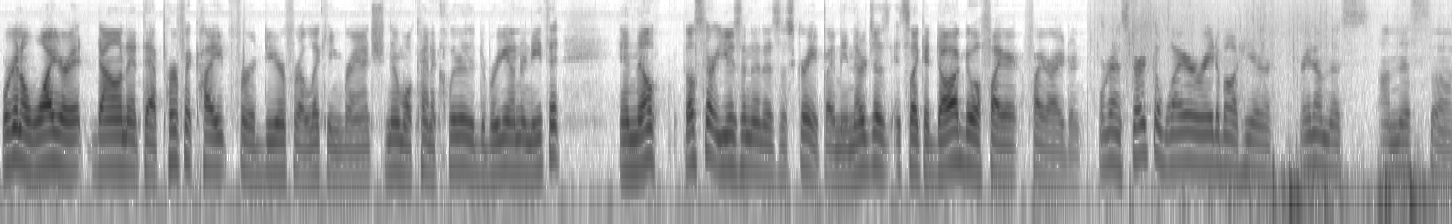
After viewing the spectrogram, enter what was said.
We're gonna wire it down at that perfect height for a deer for a licking branch, and then we'll kind of clear the debris underneath it, and they'll they'll start using it as a scrape. I mean, they're just it's like a dog to a fire fire hydrant. We're gonna start the wire right about here, right on this on this uh,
